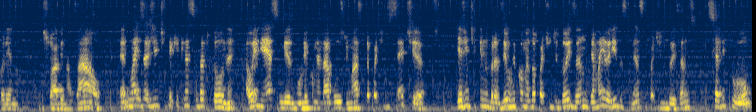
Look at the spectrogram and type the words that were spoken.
colhendo o suave nasal, é, mas a gente vê que a criança se adaptou, né? A OMS mesmo recomendava o uso de máscara a partir de 7 anos. E a gente aqui no Brasil recomendou a partir de 2 anos, e a maioria das crianças, a partir de 2 anos, se habituou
